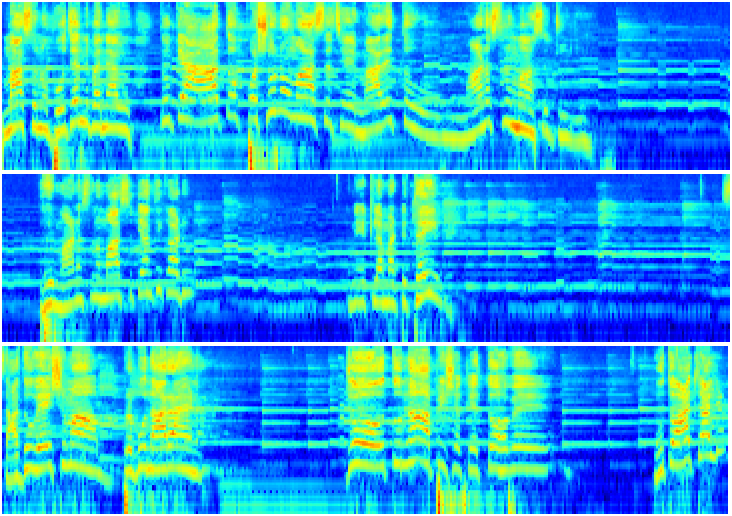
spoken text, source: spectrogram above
માંસનું ભોજન બનાવ્યું. તો કે આ તો પશુનું માંસ છે, મારે તો માણસનું માંસ જોઈએ. હવે માણસનું માંસ ક્યાંથી કાઢું? અને એટલા માટે થઈ, સાધુ વેશમાં પ્રભુ નારાયણ જો તું ના આપી શકે તો હવે હું તો આ ચાલ્યો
